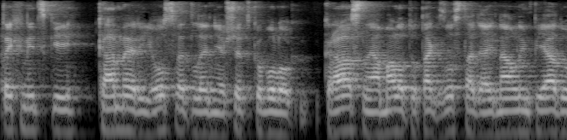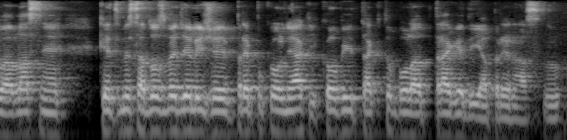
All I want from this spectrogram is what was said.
technicky, kamery, osvetlenie, všetko bolo krásne a malo to tak zostať aj na Olympiádu a vlastne keď sme sa dozvedeli, že prepukol nejaký COVID, tak to bola tragédia pre nás. No.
